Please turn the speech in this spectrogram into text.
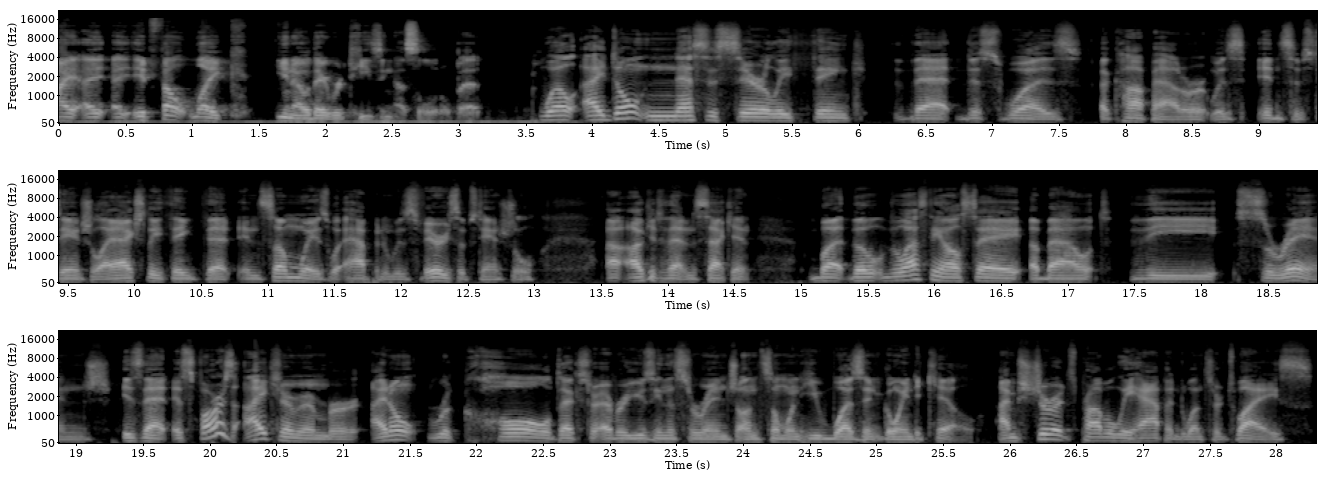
I, I it felt like you know they were teasing us a little bit. Well, I don't necessarily think that this was a cop out or it was insubstantial. I actually think that in some ways what happened was very substantial. Uh, I'll get to that in a second. But the the last thing I'll say about the syringe is that as far as I can remember, I don't recall Dexter ever using the syringe on someone he wasn't going to kill. I'm sure it's probably happened once or twice,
